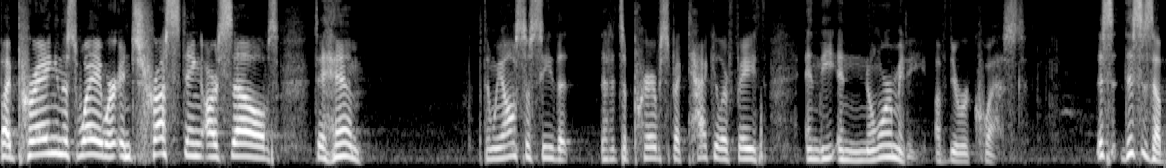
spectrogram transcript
By praying in this way, we're entrusting ourselves to Him. But then we also see that, that it's a prayer of spectacular faith and the enormity of the request. This, this is a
